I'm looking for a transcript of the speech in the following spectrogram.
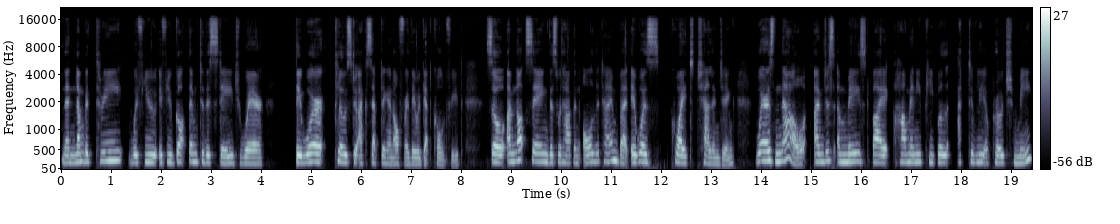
then number three, if you if you got them to the stage where they were close to accepting an offer, they would get cold feet. So I'm not saying this would happen all the time, but it was quite challenging. Whereas now I'm just amazed by how many people actively approach me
